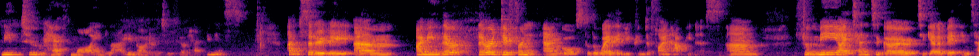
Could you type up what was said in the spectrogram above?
need to have more in life in order to feel happiness? Absolutely. Um, I mean, there there are different angles to the way that you can define happiness. Um, for me, I tend to go to get a bit into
